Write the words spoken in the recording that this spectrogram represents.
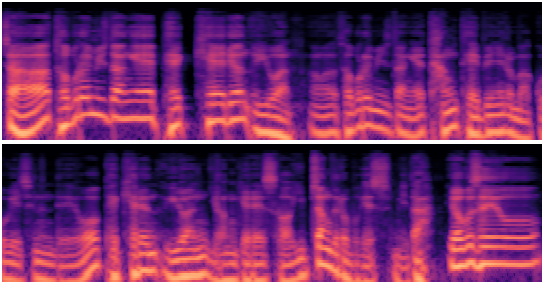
자, 더불어민주당의 백혜련 의원, 어, 더불어민주당의 당 대변인을 맡고 계시는데요. 백혜련 의원 연결해서 입장 들어보겠습니다. 여보세요.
